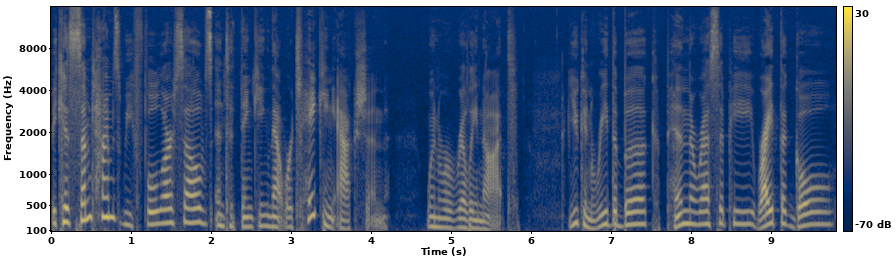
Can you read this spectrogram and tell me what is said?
because sometimes we fool ourselves into thinking that we're taking action when we're really not. You can read the book, pin the recipe, write the goal,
